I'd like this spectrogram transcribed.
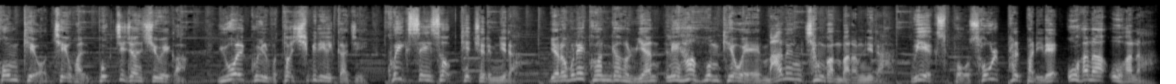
홈케어 재활 복지 전시회가 6월 9일부터 11일까지 코엑스에서 개최됩니다. 여러분의 건강을 위한 레하 홈케어에 많은 참관 바랍니다. 위엑스포 서울 881의 오하나 오하나.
